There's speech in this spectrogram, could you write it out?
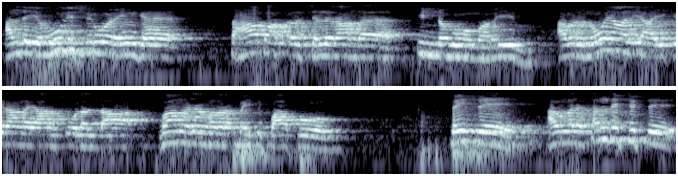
அந்த யகூதி சிறுவர் எங்க? சஹாபாக்கள் செல்லுறாங்க. இன்னமும் மரீஸ். அவர் நோயாளி ஆயிக்கிறாங்க யார சூழல்தா வாங்க நாங்க அவரை போயிட்டு பார்ப்போம். போயிட்டு அவங்கள சந்திச்சுட்டு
